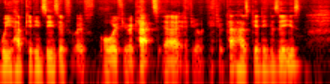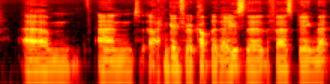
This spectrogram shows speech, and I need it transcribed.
we have kidney disease, if, if, or if you're a cat, if your if your cat has kidney disease. Um, and I can go through a couple of those. The, the first being that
